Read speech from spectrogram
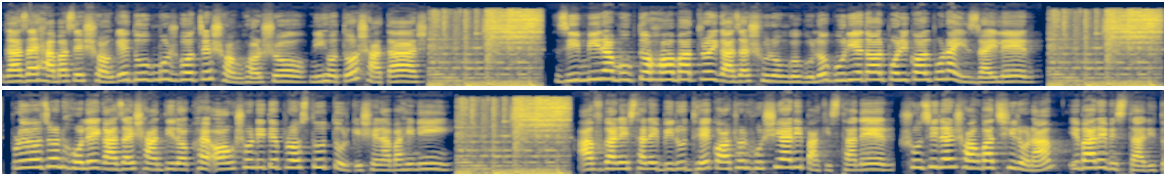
গাজায় হামাসের সঙ্গে দুগমুশ গোত্রের সংঘর্ষ, নিহত সাতাশ। জিম্মিরা মুক্ত হওয়া মাত্রই গাজার সুড়ঙ্গগুলো গুড়িয়ে দেওয়ার পরিকল্পনা ইসরায়েলের। প্রয়োজন হলে গাজায় শান্তি রক্ষায় অংশ নিতে প্রস্তুত তুর্কি সেনাবাহিনী। আফগানিস্তানের বিরুদ্ধে কঠোর হুঁশিয়ারি পাকিস্তানের। শুনছিলেন সংবাদ শিরোনাম, এবারে বিস্তারিত।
